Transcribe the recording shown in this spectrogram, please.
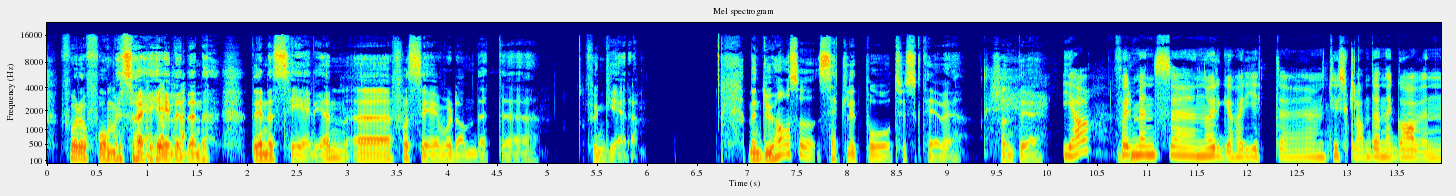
for å få med seg hele denne, denne serien. Uh, for å se hvordan dette fungerer. Men du har også sett litt på tysk TV, skjønte jeg? Ja, for mens uh, Norge har gitt Tyskland denne gaven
